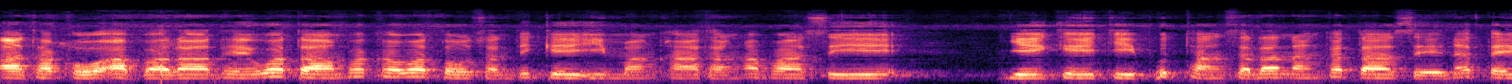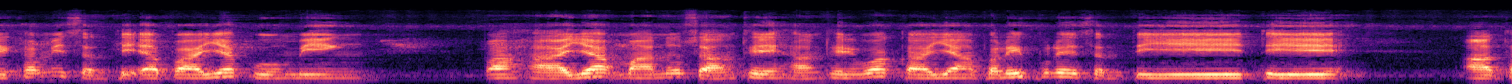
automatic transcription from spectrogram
อาทโขอัปปาราเทวตามภควโตสันติเกอิมังคาทังอภาสีเยเกจิพุทธังสารนังคตาเสนเตขมิสันติอปายภูมิงปหายะมานุสังเทหังเทวกายังปริปุเรสันติติอาท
